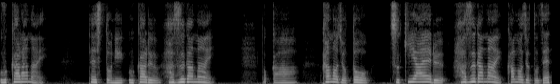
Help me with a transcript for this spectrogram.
受からない。テストに受かるはずがない。とか彼女と付き合えるはずがない。彼女と絶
